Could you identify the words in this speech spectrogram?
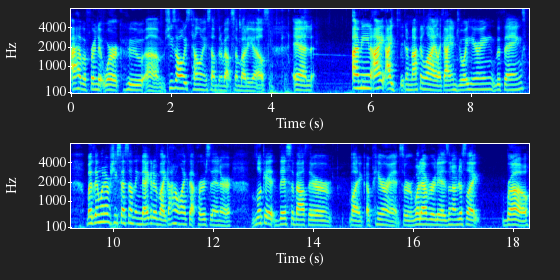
I have a friend at work who, um, she's always telling me something about somebody else, and I mean, I, I, I'm not gonna lie, like, I enjoy hearing the things. But then whenever she says something negative, like, I don't like that person, or look at this about their like appearance or whatever it is, and I'm just like, bro.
